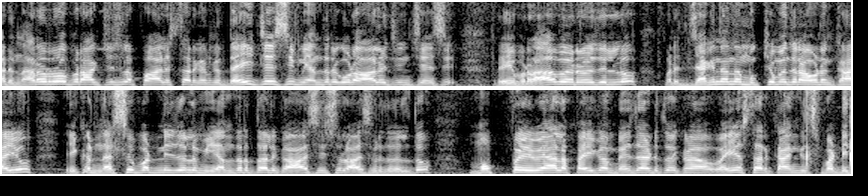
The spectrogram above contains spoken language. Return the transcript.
మరి నరరూప రాక్షసులు పాలిస్తారు కనుక దయచేసి మీ అందరూ కూడా ఆలోచించేసి రేపు రాబోయే రోజుల్లో మరి జగనన్న ముఖ్యమంత్రి అవడం ఖాయం. ఇక్కడ నర్సీపట్నం నిజంలో మీ అందరి తాలూకు ఆశీస్సులు ఆశీర్వాదాలతో ముప్పై వేల పైగా మెజార్టీతో ఇక్కడ వైఎస్ఆర్ కాంగ్రెస్ పార్టీ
